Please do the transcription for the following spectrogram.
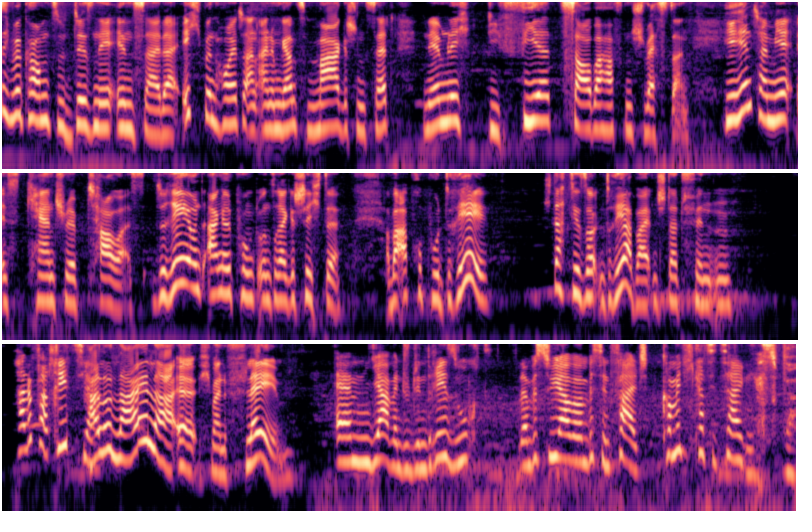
Herzlich willkommen zu Disney Insider. Ich bin heute an einem ganz magischen Set, nämlich die vier zauberhaften Schwestern. Hier hinter mir ist Cantrip Towers, Dreh- und Angelpunkt unserer Geschichte. Aber apropos Dreh, ich dachte, hier sollten Dreharbeiten stattfinden. Hallo Patricia. Hallo Laila, äh, ich meine Flame. Ähm, ja, wenn du den Dreh suchst, dann bist du ja aber ein bisschen falsch. Komm mit, ich kann sie zeigen. Ja, super.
